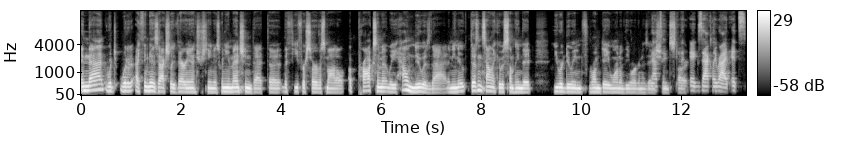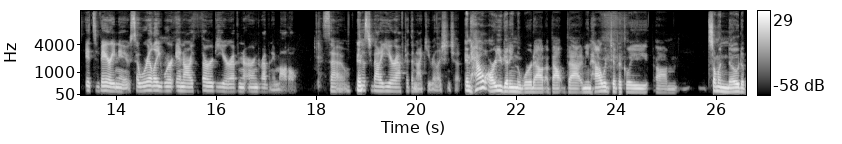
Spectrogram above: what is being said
And that which what i think is actually very interesting is when you mentioned that the the fee for service model approximately how new is that? I mean it doesn't sound like it was something that you were doing from day one of the organization That's start. exactly right. It's it's very new. So really we're in our third year of an earned revenue model so and, just about a year after the Nike relationship. And how are you getting the word out about that? I mean, how would typically um, someone know to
